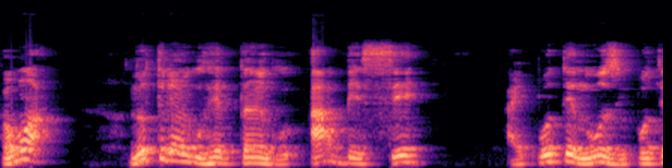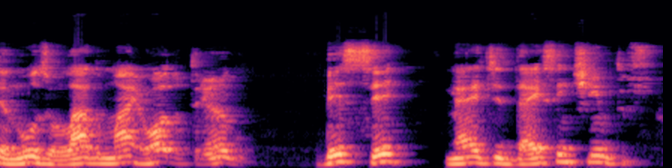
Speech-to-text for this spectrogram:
Vamos lá! No triângulo retângulo ABC, a hipotenusa, hipotenusa, o lado maior do triângulo, BC mede 10 centímetros.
